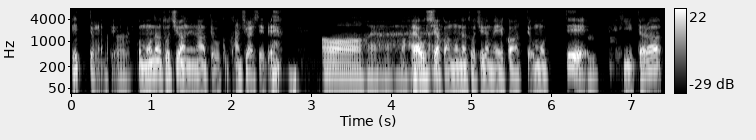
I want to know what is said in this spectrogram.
えって思って、うんこれ問題の途中やねんなって僕勘違いしてて、ああ、はいはいはい。まあ早押しやから問題の途中でもええかって思ってうん、聞いたら、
